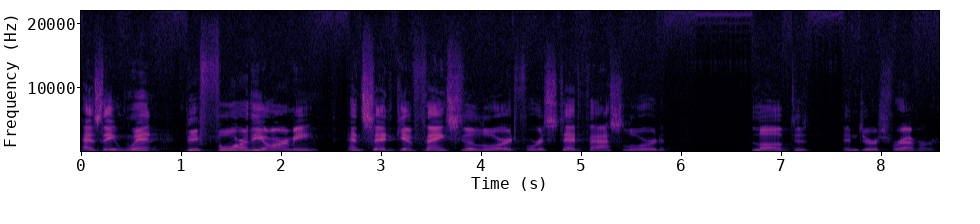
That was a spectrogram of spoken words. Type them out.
as they went before the army and said, Give thanks to the Lord, for his steadfast Lord love endures forever.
